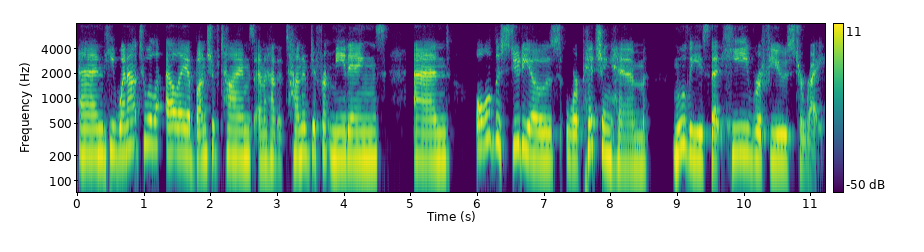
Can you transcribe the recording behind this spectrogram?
And he went out to LA a bunch of times and had a ton of different meetings. And all the studios were pitching him movies that he refused to write.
